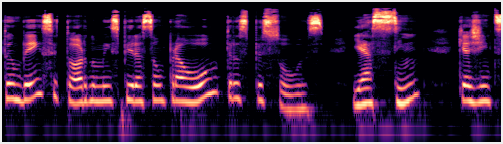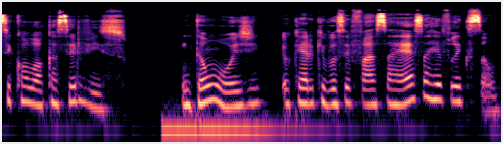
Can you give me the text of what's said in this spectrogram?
também se torna uma inspiração para outras pessoas. E é assim que a gente se coloca a serviço. Então hoje eu quero que você faça essa reflexão.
